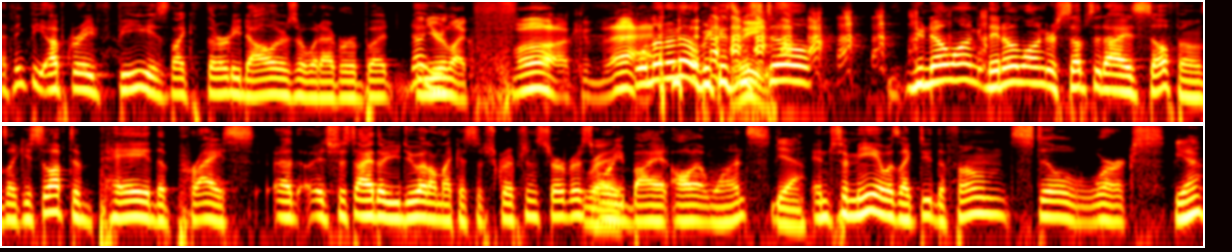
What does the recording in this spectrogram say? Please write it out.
i think the upgrade fee is like $30 or whatever but no and you- you're like, fuck that. well no no no because you still you no longer they no longer subsidize cell phones like you still have to pay the price uh, it's just either you do it on like a subscription service or you buy it all at once Yeah. and to me it was like dude the phone still works Yeah,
